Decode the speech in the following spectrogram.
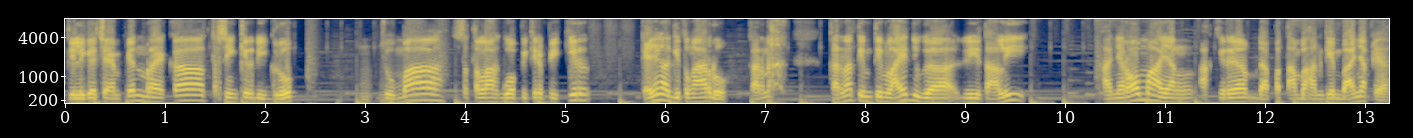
di Liga Champion mereka tersingkir di grup. Mm-mm. Cuma setelah gua pikir-pikir kayaknya nggak gitu ngaruh karena karena tim-tim lain juga di Itali hanya Roma yang akhirnya dapat tambahan game banyak ya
